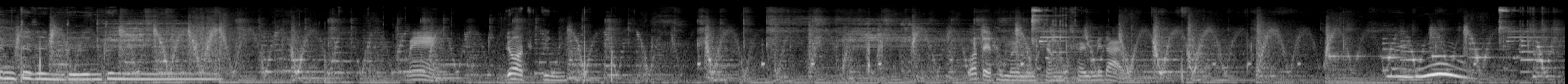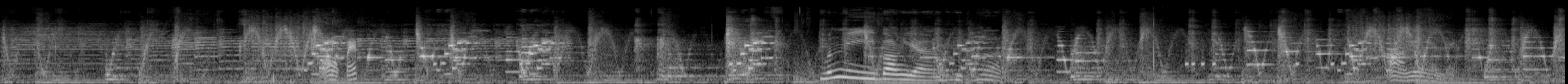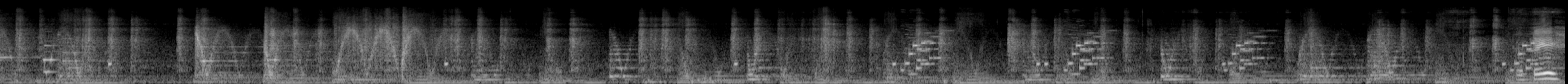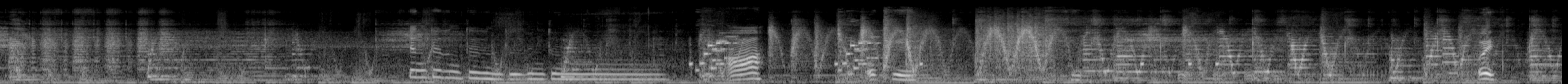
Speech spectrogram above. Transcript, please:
ตึงตึงตึงตึงตึงแม่ ยอดจริง ว่าแต่ทำไมมันยังใช้ไม่ได้วะไม่รู้ออกแป๊บ มันมีบางอย่างผิดพลาด อ่านี่ไงเนี่ยโอเคตึงตึง เฮ้ย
